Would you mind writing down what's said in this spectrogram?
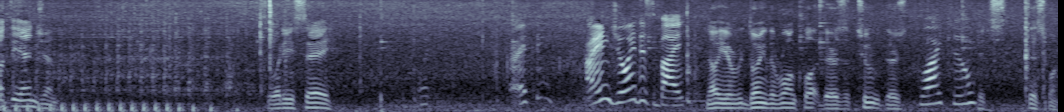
Shut the engine. So what do you say? I think I enjoy this bike. No, you're doing the wrong clutch. There's a two. There's Why two? it's this one.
